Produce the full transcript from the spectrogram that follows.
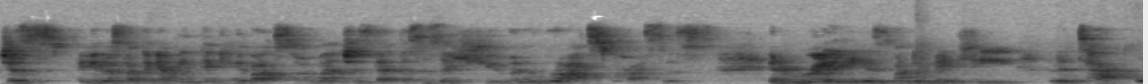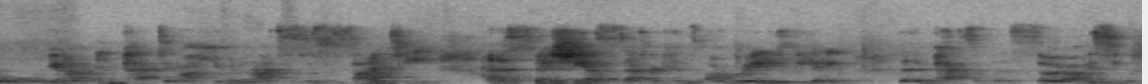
just, you know, something I've been thinking about so much is that this is a human rights crisis. It really is fundamentally an attack or, you know, impacting our human rights as a society. And especially us as Africans are really feeling the impacts of this. So obviously with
